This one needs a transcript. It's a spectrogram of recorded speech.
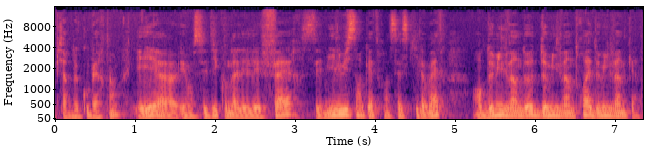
Pierre de Coubertin. Et, euh, et on s'est dit qu'on allait les faire, ces 1896 kilomètres, en 2022, 2023 et 2024.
